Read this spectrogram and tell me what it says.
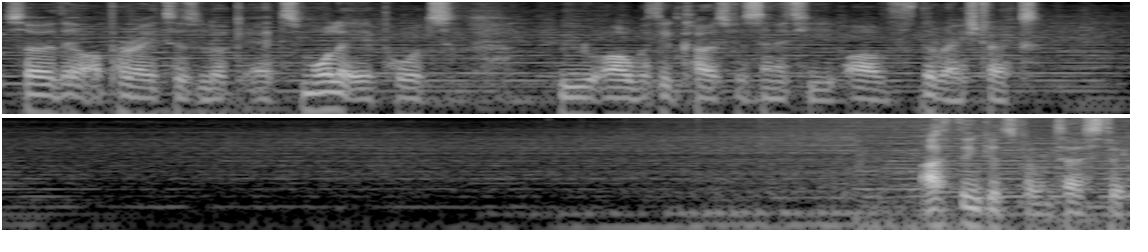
So the operators look at smaller airports who are within close vicinity of the racetracks. I think it's fantastic.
